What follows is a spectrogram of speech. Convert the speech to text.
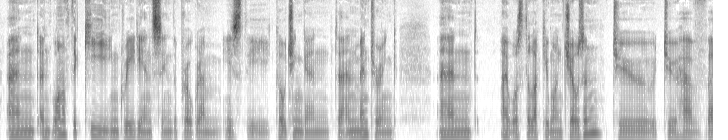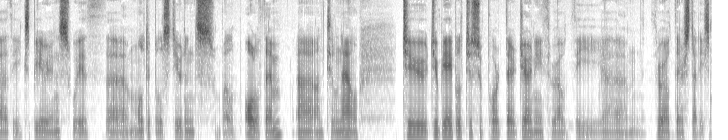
And, and one of the key ingredients in the program is the coaching and, uh, and mentoring. And I was the lucky one chosen to to have uh, the experience with uh, multiple students, well, all of them uh, until now, to to be able to support their journey throughout the um, throughout their studies.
